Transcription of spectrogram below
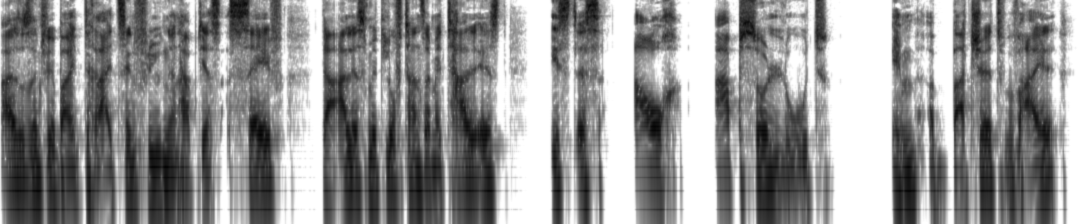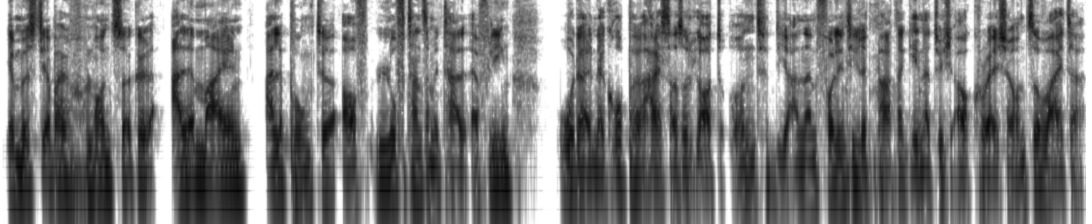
Also sind wir bei 13 Flügen. Dann habt ihr es safe. Da alles mit Lufthansa Metall ist, ist es auch absolut im Budget, weil Ihr müsst ja bei One Circle alle Meilen, alle Punkte auf Lufthansa Metall erfliegen. Oder in der Gruppe heißt also LOT und die anderen voll integrierten Partner gehen natürlich auch Croatia und so weiter.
